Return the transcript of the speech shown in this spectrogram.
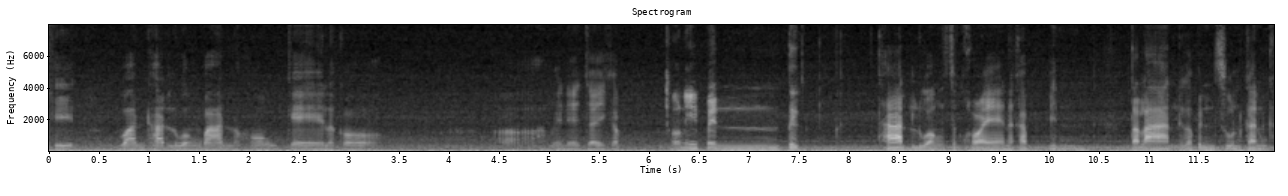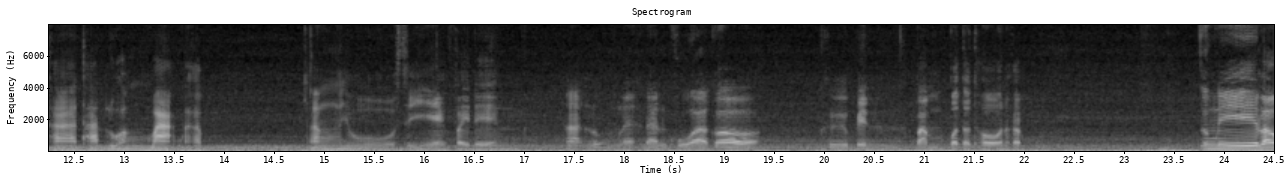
เขต ว่านธาตุหลวงบ้านห้องแกแล้วก็ไม่แน่ใจครับ ตรงนี้เป็นตึกธาตุหลวงสแควร์นะครับ เป็นตลาดหรือว่าเป็นศูนย์การค้าธาตุหลวงมากนะครับ ตั้งอยู่สีแยกไฟแดงธาตุหลวงและด้านขวาก็คือเป็นปั๊มปตทนะครับ ตรงนี้เรา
